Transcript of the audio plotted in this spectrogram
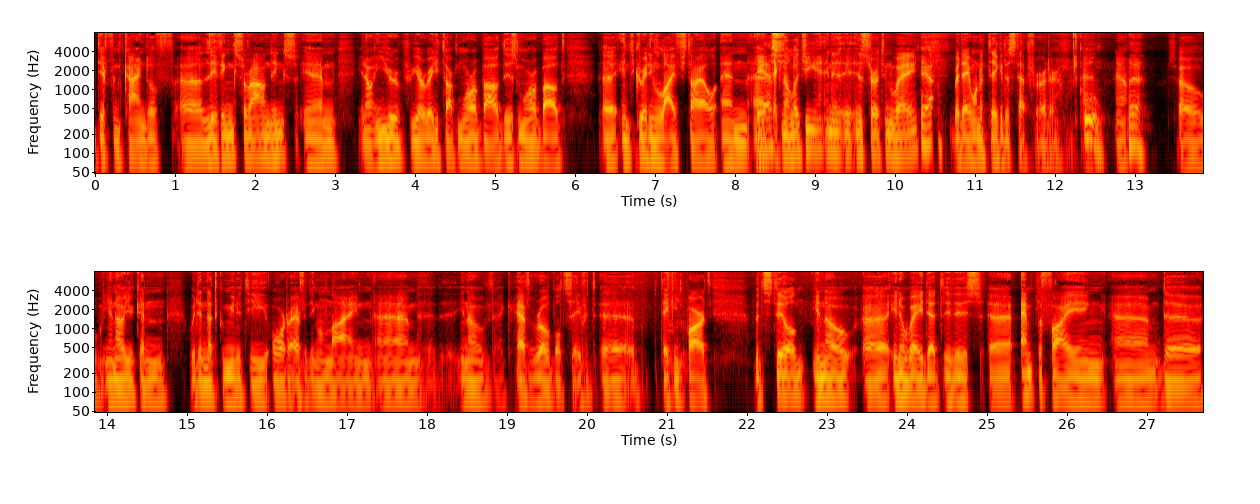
different kind of uh, living surroundings. Um, you know, in Europe, we already talk more about this, more about uh, integrating lifestyle and uh, Yes. technology in a, in a certain way. Yeah. But they want to take it a step further. Cool. And, yeah. Yeah. So you know you can within that community order everything online. Um, you know, like have a robot save it, uh, taking part, but still, you know, uh, in a way that it is uh, amplifying um, the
